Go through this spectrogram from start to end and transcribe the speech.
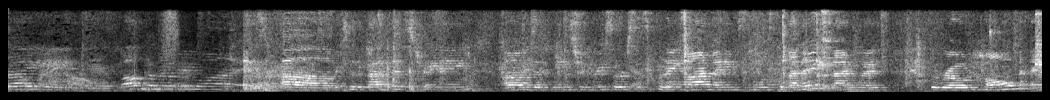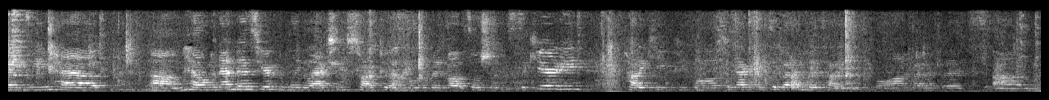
right, welcome everyone um, to the benefits training um, that Resources is putting on. My name is Melissa Mennig and I'm with The Road Home and we have um, Hal Menendez here from Legal Action to talk to us a little bit about Social Security, how to keep people connected to benefits, how to get people on benefits, um,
